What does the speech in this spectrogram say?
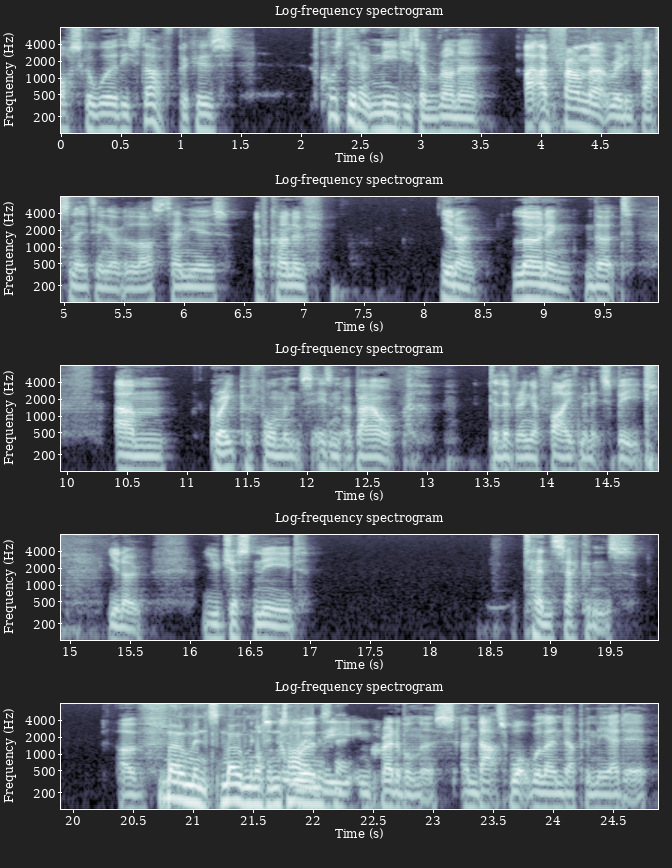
Oscar worthy stuff because of course they don't need you to run a I, I've found that really fascinating over the last 10 years of kind of, you know, learning that um, great performance isn't about delivering a five minute speech. You know, you just need 10 seconds of moments, moments in time. the incredibleness, and that's what will end up in the edit,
